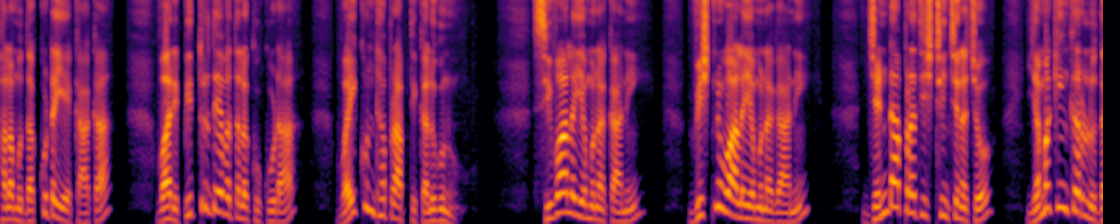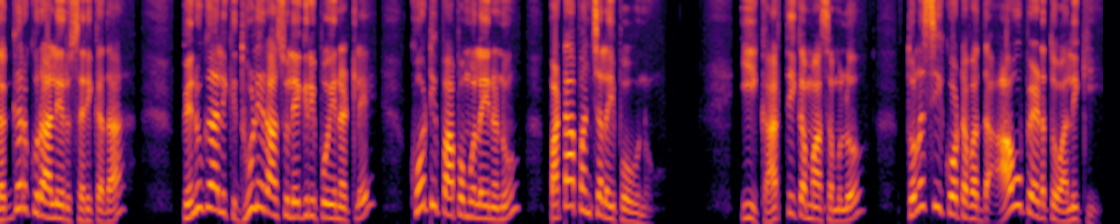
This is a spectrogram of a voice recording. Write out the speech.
ఫలము దక్కుటయే కాక వారి పితృదేవతలకు కూడా వైకుంఠప్రాప్తి కలుగును. శివాలయమున కాని విష్ణువాలయమున గాని జెండా ప్రతిష్ఠించినచో యమకింకరులు దగ్గరకు రాలేరు సరికదా? పెనుగాలికి ధూళిరాసులెగిరిపోయినట్లే కోటి పాపములైనను పటాపంచలైపోవును. ఈ కార్తీక మాసములో తులసీకోట వద్ద ఆవుపేడతో అలికి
